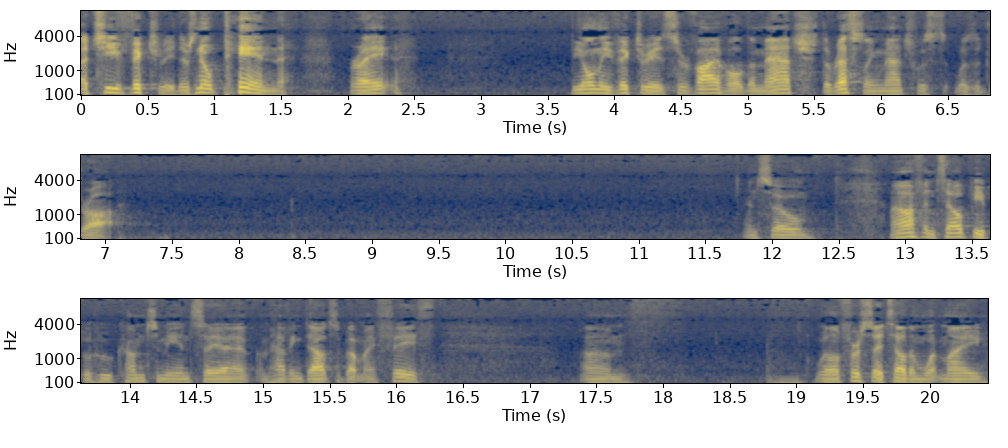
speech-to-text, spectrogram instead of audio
achieve victory. There's no pin, right? The only victory is survival. The match, the wrestling match, was, was a draw. And so I often tell people who come to me and say, I'm having doubts about my faith. Um, well, first I tell them what my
